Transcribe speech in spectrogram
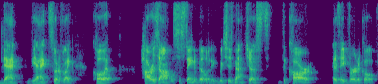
that, that sort of like call it horizontal sustainability, which is not just the car as a vertical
